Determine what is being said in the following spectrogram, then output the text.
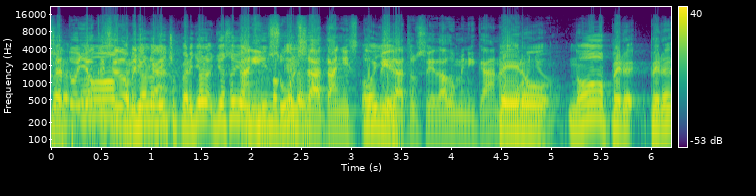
pero, yo, que soy yo lo he dicho, pero yo, yo soy tan el mismo insulsa, tan estúpida la sociedad dominicana. Pero no, pero pero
